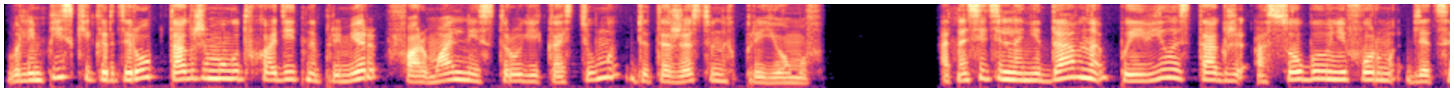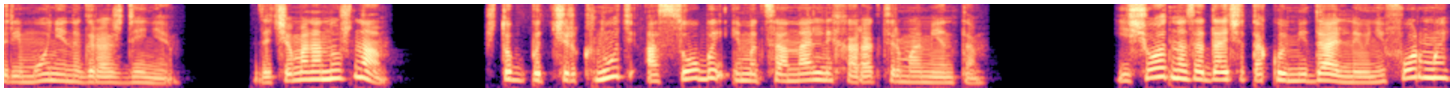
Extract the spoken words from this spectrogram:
В олимпийский гардероб также могут входить, например, формальные строгие костюмы для торжественных приемов. Относительно недавно появилась также особая униформа для церемонии награждения. Зачем она нужна? Чтобы подчеркнуть особый эмоциональный характер момента. Еще одна задача такой медальной униформы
